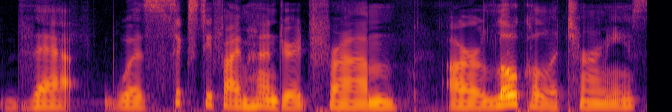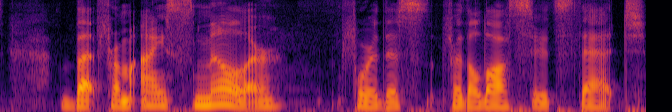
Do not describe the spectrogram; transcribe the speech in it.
that was 6,500 from our local attorneys but from Ice Miller for this for the lawsuits that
